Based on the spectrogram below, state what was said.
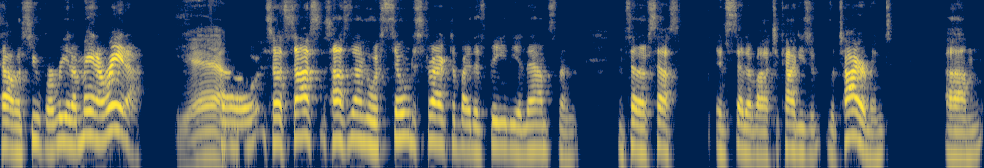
how a Super Arena main arena. Yeah. So, so Sas- was so distracted by this being the announcement instead of Sas- instead of uh, Takagi's retirement, um,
